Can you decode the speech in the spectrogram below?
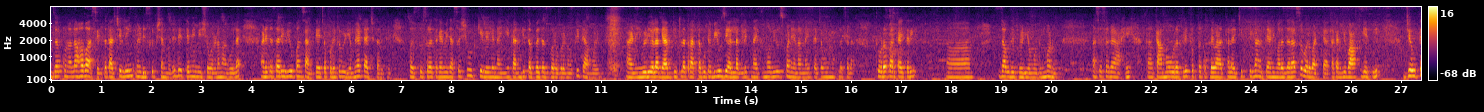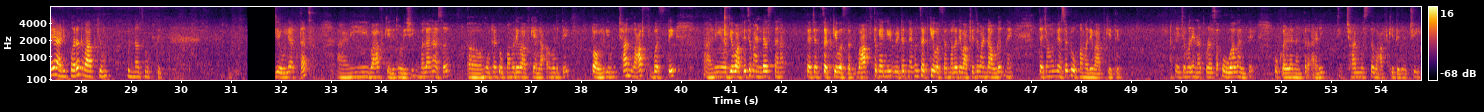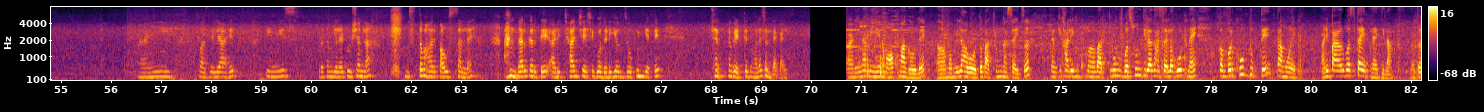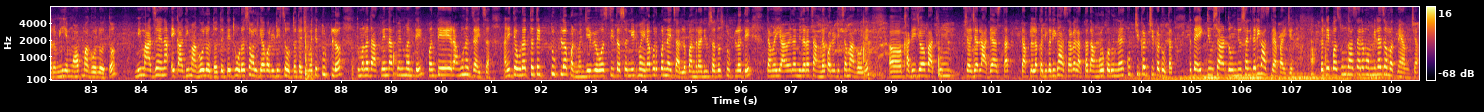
जर कुणाला हवा असेल तर त्याची लिंक मी डिस्क्रिप्शनमध्ये देते. मी मिशोवरनं मागवला आहे. आणि त्याचा रिव्ह्यू पण सांगते. याच्यापुढे तो व्हिडिओ मी अटॅच करते. बस दुसरं तर काही मी जास्त शूट केलेलं नाही आहे. कारण की तब्येतच बरोबर नव्हती त्यामुळे. आणि व्हिडिओला गॅप घेतला तर आता कुठे व्ह्यूज यायला लागलेत. नाही तर मग व्ह्यूज पण येणार नाहीत. त्याच्यामुळे म्हटलं चला थोडंफार काहीतरी जाऊ देत व्हिडिओमधून म्हणून. असं सगळं आहे. आता कामं उरकली फक्त कपडे वाळत घालायची ती घालते आणि मला जरा असं बरं वाटते आता कारण की वाफ घेतली जेवते आणि परत वाफ घेऊन पुन्हा झोपते. जेवले आत्ताच आणि वाफ केली थोडीशी. मला ना असं मोठ्या टोपामध्ये वाफ घ्यायला आवडते. टॉवेल घेऊन छान वाफ बसते. आणि जे वाफेचं भांडं असतं ना त्याच्यात चटके बसतात. वाफ तर काही नीट भेटत नाही पण चटके बसतात. मला ते वाफेचं भांडं आवडत नाही. त्याच्यामुळे मी असं टोपामध्ये वाफ घेते. त्याच्यामध्ये ना थोडासा ओवा घालते उकळल्यानंतर आणि ती छान मस्त वाफ घेते त्याची. आणि वाजलेले आहेत तीन वीस. प्रथम गेल्या ट्युशनला. मस्त बाहेर पाऊस चालला आहे अंधार करते आणि छानशी अशी गोदडी घेऊन झोपून घेते. चल भेटते तुम्हाला संध्याकाळी. आणि ना मी हे मॉप मागवलं आहे मम्मीला हवं होतं बाथरूम घासायचं. कारण की खाली बाथरूम बसून तिला घासायला होत नाही. कंबर खूप दुखते त्यामुळे. आणि पायावर बसता येत नाही तिला. तर मी हे मॉप मागवलं होतं. मी माझं आहे ना एक आधी मागवलं होतं तर ते थोडंसं हलक्या क्वालिटीचं होतं त्याच्यामुळे ते तुटलं. तुम्हाला दाखवेन दाखवेन म्हणते पण ते राहूनच जायचं. आणि तेवढ्यात तर ते तुटलं पण म्हणजे व्यवस्थित असं नीट महिनाभर पण नाही चाललं पंधरा दिवसातच तुटलं ते. त्यामुळे यावेळेला मी जरा चांगल्या क्वालिटीचं मागवले खाली जेव्हा बाथरूमच्या ज्या लाद्या असतात त्या आपल्याला कधी कधी घासाव्या लागतात आंघोळ करून नाही खूप चिकट चिकट होतात. तर त्या एक दिवसाआड दोन दिवसांनी तरी घासल्या पाहिजेत. तर ते बसून घासायला मम्मीला जमत नाही आमच्या.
